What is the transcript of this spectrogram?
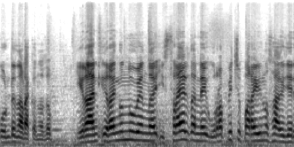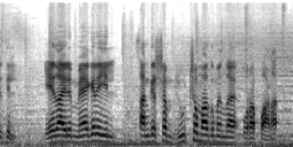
കൊണ്ടു നടക്കുന്നതും. ഇറാൻ ഇറങ്ങുന്നുവെന്ന് ഇസ്രായേൽ തന്നെ ഉറപ്പിച്ചു പറയുന്ന സാഹചര്യത്തിൽ ഏതായാലും മേഖലയിൽ സംഘർഷം രൂക്ഷമാകുമെന്ന് ഉറപ്പാണ്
